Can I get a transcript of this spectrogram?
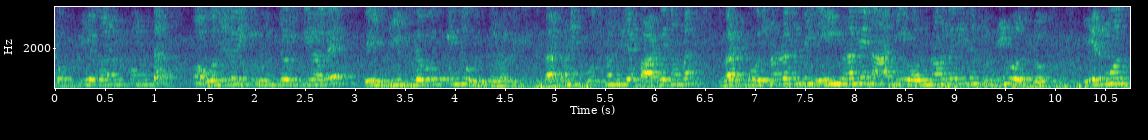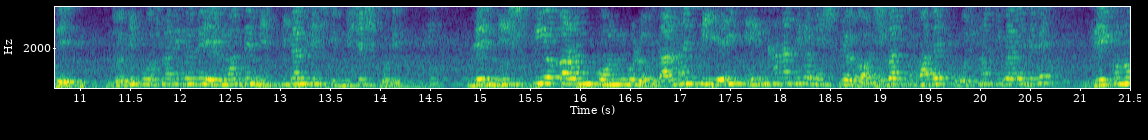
সক্রিয় কারণ কোনটা? অবশ্যই কি উত্তর কি হবে? এই জীবজগৎ কিন্তু উত্তর হবে কিন্তু। তার মানে প্রশ্ন দিলে পারবে তোমরা। এবার প্রশ্নটা যদি এইভাবে না দিয়ে অন্যভাবে দিত যদি বলতো, এর মধ্যে, যদি প্রশ্ন দিত যে এর মধ্যে মৃত্তিকা সৃষ্টি, বিশেষ করে, যে নিষ্ক্রিয় কারণ কোনগুলো? তার মানে এই তিনখানা ছিল নিষ্ক্রিয় কারণ। এবার তোমাদের প্রশ্ন কীভাবে দেবে? যে কোনো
